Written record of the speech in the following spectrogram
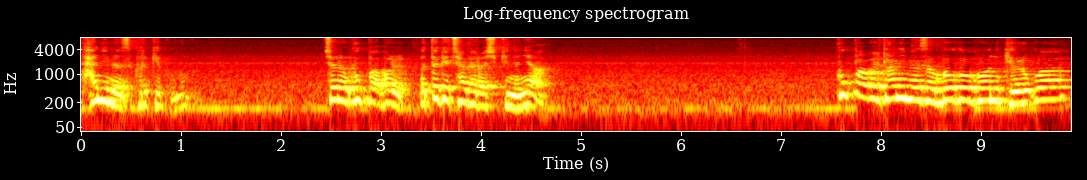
다니면서 그렇게 보는 겁니다. 저는 국밥을 어떻게 차별화시켰느냐? 국밥을 다니면서 먹어본 결과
